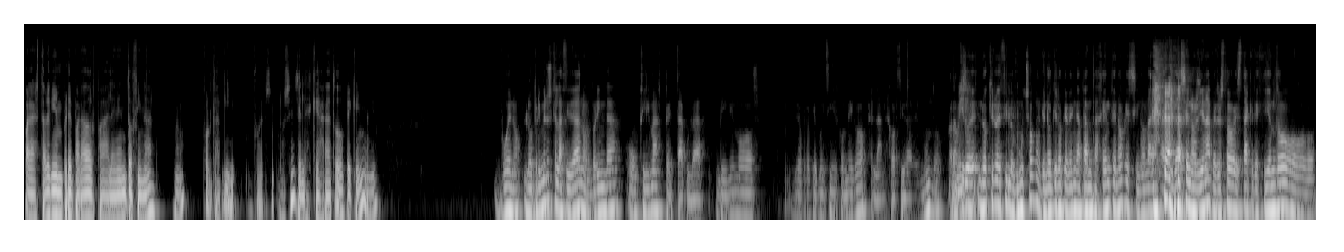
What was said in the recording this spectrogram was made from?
para estar bien preparados para el evento final, ¿no? Porque aquí, pues, no sé, se les quedará todo pequeño, digo. Bueno, lo primero es que la ciudad nos brinda un clima espectacular. Vivimos, yo creo que coincidir conmigo, en la mejor ciudad del mundo. Para no, quiero, sí. no quiero decirlo mucho porque no quiero que venga tanta gente, ¿no? Que si no la, la ciudad se nos llena, pero esto está creciendo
